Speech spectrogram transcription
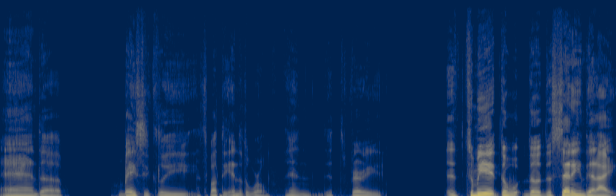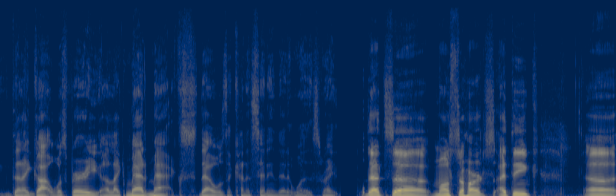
and uh, basically it's about the end of the world, and it's very. It, to me, the the the setting that I that I got was very uh, like Mad Max. That was the kind of setting that it was, right? That's uh Monster Hearts. I think uh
